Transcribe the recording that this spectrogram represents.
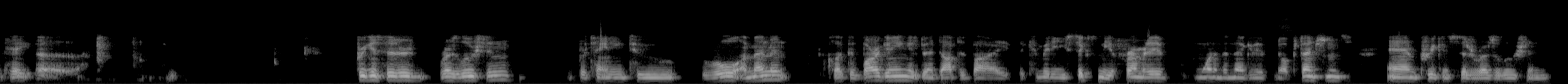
okay, uh, pre-considered resolution pertaining to rule amendment. Collective bargaining has been adopted by the committee, six in the affirmative, one in the negative, no abstentions. And pre-considered resolution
